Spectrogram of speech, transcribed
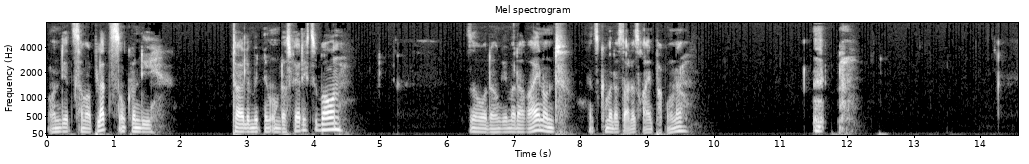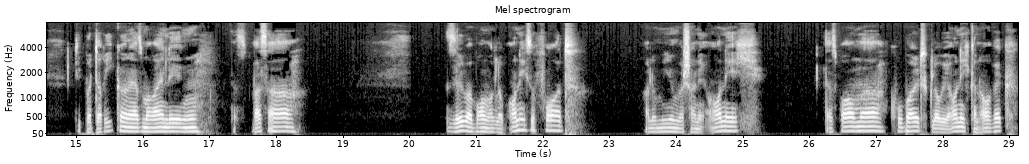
Und jetzt haben wir Platz und können die Teile mitnehmen, um das fertig zu bauen. So, dann gehen wir da rein und jetzt können wir das da alles reinpacken, ne? Die Batterie können wir erstmal reinlegen. Das Wasser. Silber brauchen wir, glaube ich, auch nicht sofort. Aluminium wahrscheinlich auch nicht. Das brauchen wir. Kobalt glaube ich auch nicht, kann auch weg.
